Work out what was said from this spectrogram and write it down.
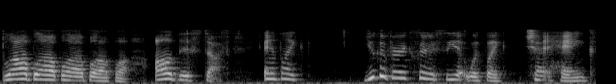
blah, blah, blah, blah, blah, all this stuff. And, like, you could very clearly see it with like Chet Hanks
